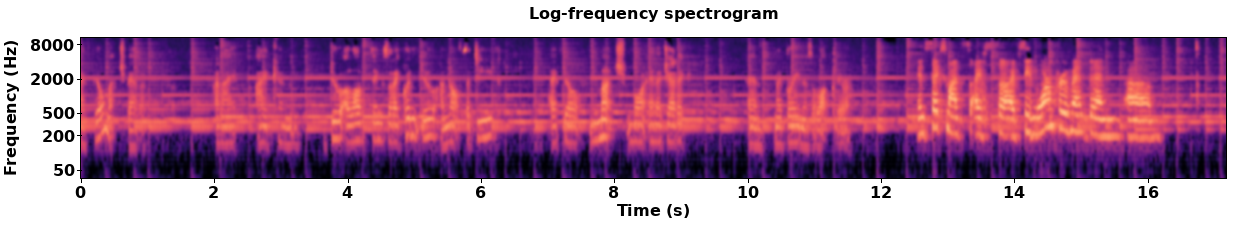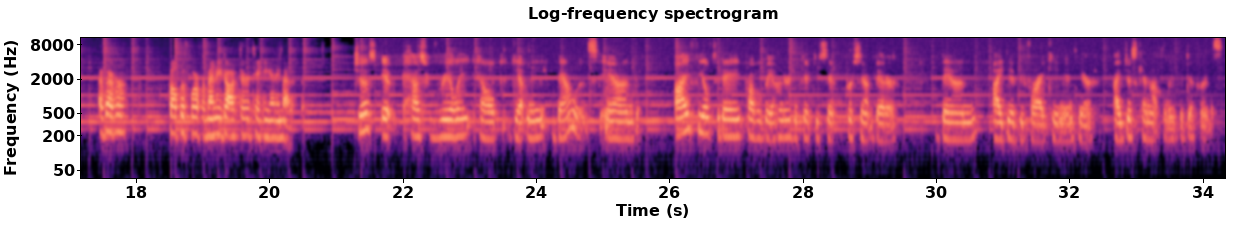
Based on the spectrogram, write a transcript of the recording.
I feel much better. And I, I can do a lot of things that I couldn't do. I'm not fatigued. I feel much more energetic and my brain is a lot clearer. In six months, I've, uh, I've seen more improvement than um, I've ever felt before from any doctor taking any medicine. Just, it has really helped get me balanced and I feel today probably 150% better than I did before I came in here. I just cannot believe the difference.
